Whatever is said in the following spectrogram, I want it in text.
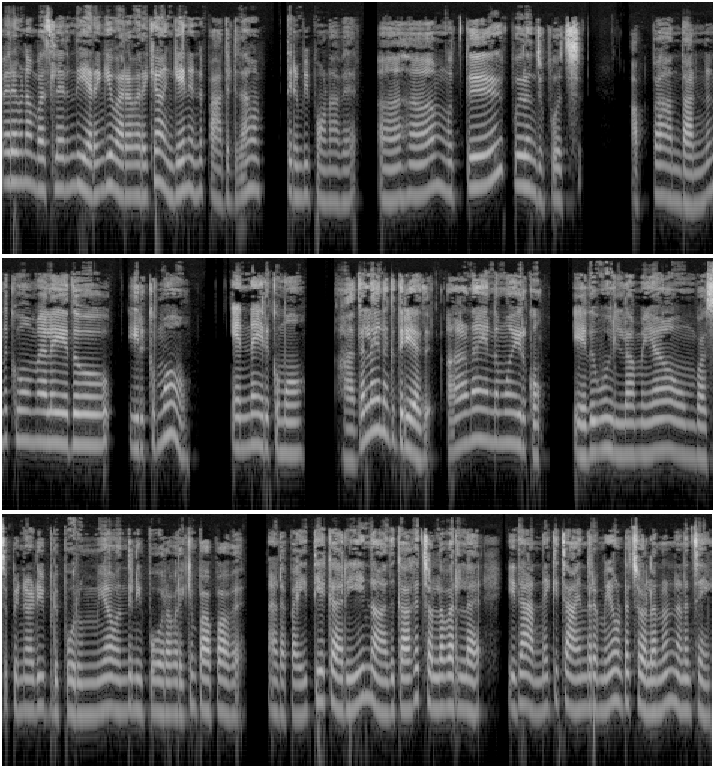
பிறகு நான் பஸ்லேருந்து இறங்கி வர வரைக்கும் அங்கேயே நின்று பார்த்துட்டு தான் திரும்பி போனாவ. ஆஹா முத்து புரிஞ்சு போச்சு. அப்போ அந்த அண்ணனுக்கு உன் மேலே ஏதோ இருக்குமோ? என்ன இருக்குமோ? அதெல்லாம் எனக்கு தெரியாது. ஆனால் என்னமோ இருக்கும். எதுவும் இல்லாமையா உன் பஸ் பின்னாடி இப்படி பொறுமையாக வந்து நீ போகிற வரைக்கும் பார்ப்பாவே அட பைத்தியக்காரி நான் அதுக்காக சொல்ல வரல. இதை அன்னைக்கு சாயந்தரமே உன்ட்ட சொல்லணும்னு நினச்சேன்.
